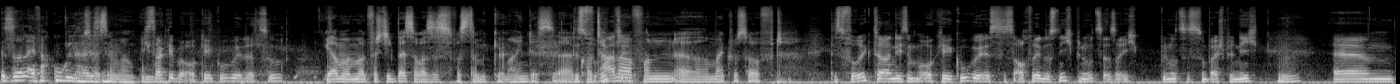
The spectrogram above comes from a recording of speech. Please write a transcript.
es soll einfach Google Das heißt heißen. immer Google. Ich sag lieber okay Google dazu. ja, man, man versteht besser, was, ist, was damit gemeint ist. Äh, Das Cortana Verrückte- von äh, Microsoft. Das Verrückte an diesem okay Google ist, dass auch wenn du es nicht benutzt, also ich benutze es zum Beispiel nicht, Mhm. ähm,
